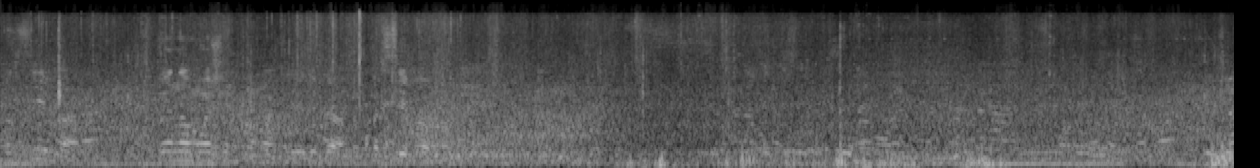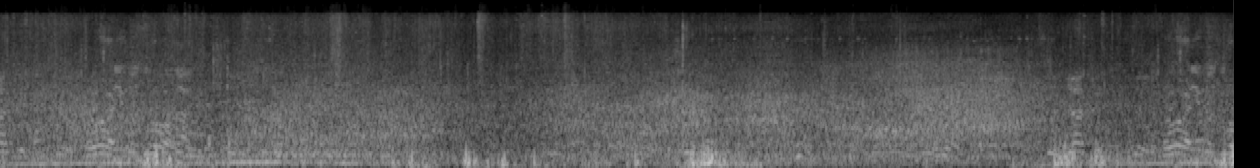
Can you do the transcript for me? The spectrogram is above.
спасибо. Вы нам очень помогли, ребята. Спасибо. Спасибо. Давай.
